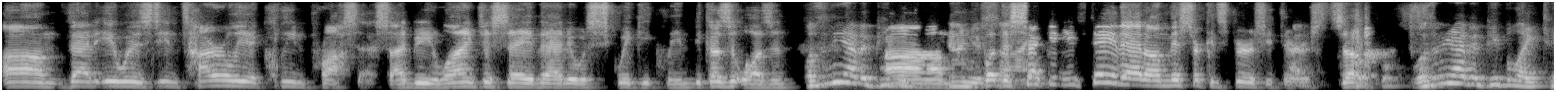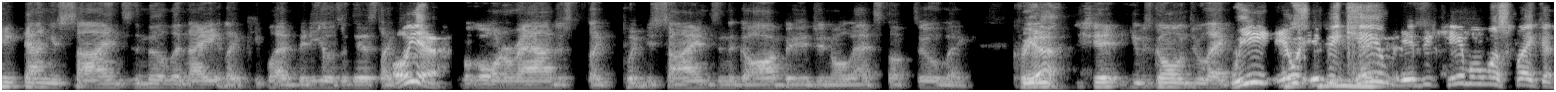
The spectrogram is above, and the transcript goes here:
um, that it was entirely a clean process. I'd be lying to say that it was squeaky clean because it wasn't. Wasn't he having people? Um, but sign? the second you say that, I'm Mr. Conspiracy Theorist. So wasn't he having people like take down your signs in the middle of the night? Like people had videos of this. Like oh yeah, we're going around just like putting your signs in the garbage and all that stuff too. Like crazy yeah. shit. He was going through like we it, it became it became almost like a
